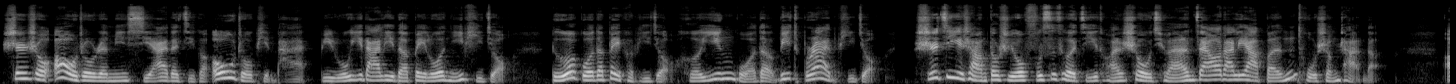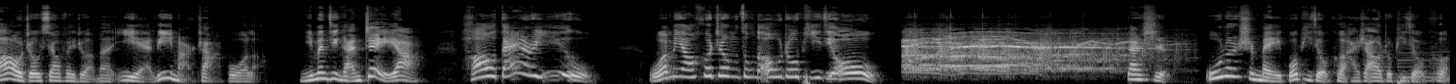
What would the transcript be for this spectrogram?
深受澳洲人民喜爱的几个欧洲品牌，比如意大利的贝罗尼啤酒、德国的贝克啤酒和英国的 Whitbread 啤酒，实际上都是由福斯特集团授权在澳大利亚本土生产的。澳洲消费者们也立马炸锅了，你们竟敢这样！How dare you！我们要喝正宗的欧洲啤酒。但是，无论是美国啤酒客还是澳洲啤酒客，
